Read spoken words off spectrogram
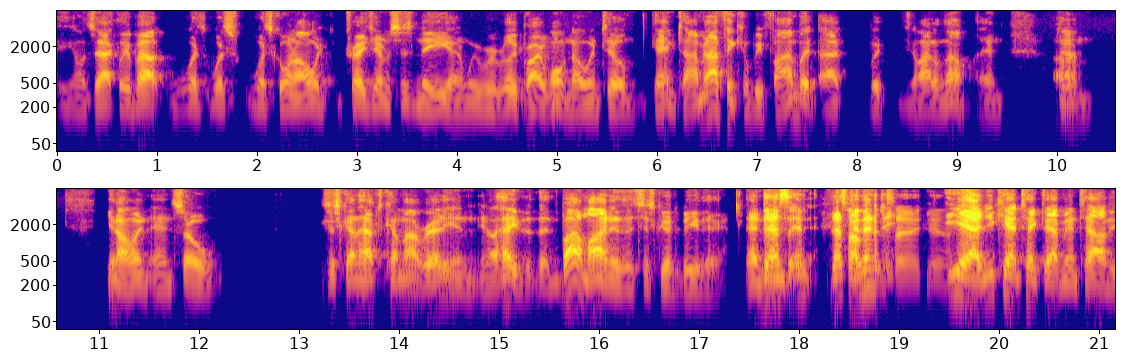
you know, exactly about what's what's what's going on with Trey Jemison's knee, and we really probably won't know until game time. And I think he'll be fine, but I, but you know, I don't know. And um, yeah. you know, and and so just kind of have to come out ready. And you know, hey, the, the, bottom line is it's just good to be there. And that's and, and that's what and I was then, say. Yeah. yeah, and you can't take that mentality.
